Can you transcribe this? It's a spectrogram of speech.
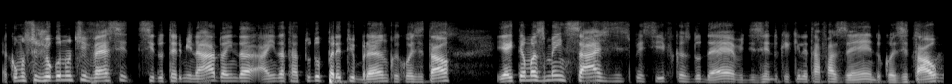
É como se o jogo não tivesse sido terminado, ainda ainda tá tudo preto e branco e coisa e tal. E aí tem umas mensagens específicas do dev dizendo o que, que ele tá fazendo, coisa e tal.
